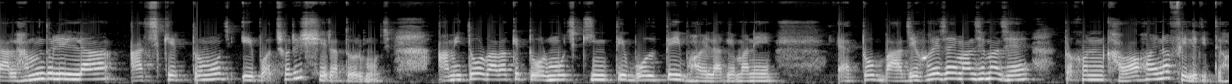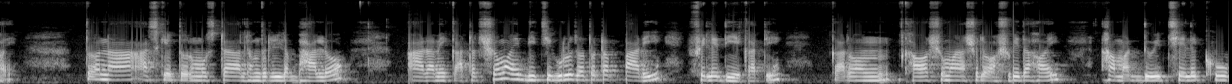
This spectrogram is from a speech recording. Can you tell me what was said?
আলহামদুলিল্লাহ, আজকের তরমুজ, এ বছরের সেরা তরমুজ। আমি তো ওর বাবাকে তরমুজ কিনতে বলতেই ভয় লাগে। মানে এত বাজে হয়ে যায় মাঝে মাঝে, তখন খাওয়া হয় না, ফেলে দিতে হয়। তো না, আজকের তরমুজটা আলহামদুলিল্লাহ ভালো। আর আমি কাটার সময় বিচিগুলো যতটা পারি, ফেলে দিয়ে কাটি। কারণ খাওয়ার সময় আসলে অসুবিধা হয়। আমার দুই ছেলে খুব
